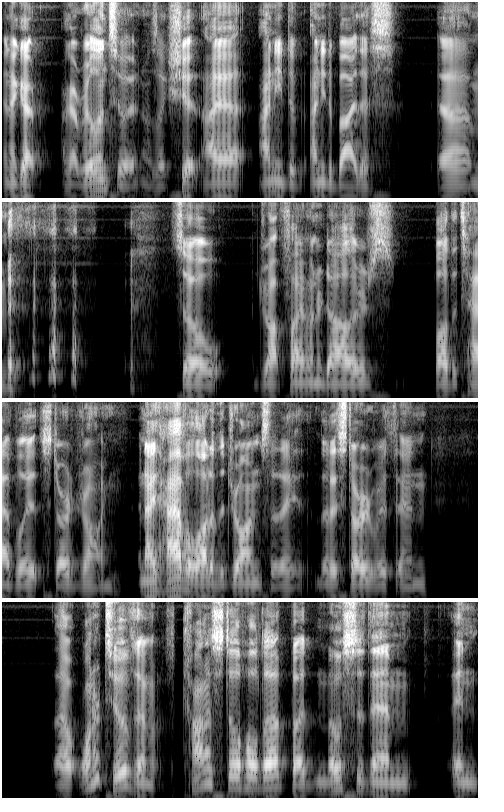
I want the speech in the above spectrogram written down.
And I got I got real into it, and I was like, shit, I uh, I need to I need to buy this. Um, so dropped five hundred dollars, bought the tablet, started drawing, and I have a lot of the drawings that I that I started with, and uh, one or two of them kind of still hold up, but most of them, and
